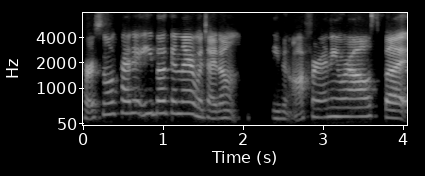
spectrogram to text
personal credit ebook in there, which I don't even offer anywhere else. But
